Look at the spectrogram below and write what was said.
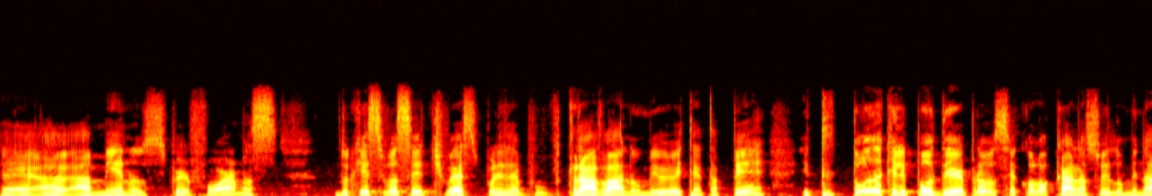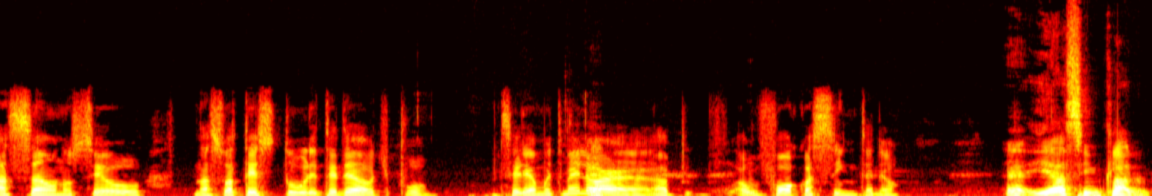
é, a, a menos performance do que se você tivesse, por exemplo, travar no 1080p e ter todo aquele poder para você colocar na sua iluminação, no seu, na sua textura, entendeu? Tipo, seria muito melhor a- um foco assim, entendeu? É, e assim, claro,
